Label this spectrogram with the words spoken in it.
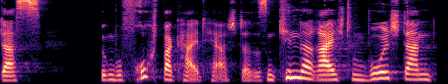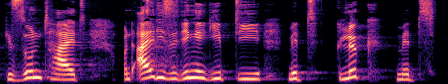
dass irgendwo Fruchtbarkeit herrscht, dass es ein Kinderreichtum, Wohlstand, Gesundheit und all diese Dinge gibt, die mit Glück, mit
